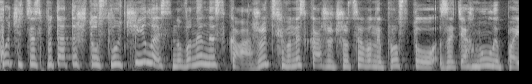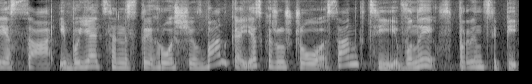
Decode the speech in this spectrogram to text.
Хоч хочеться спитати, що случилось, але вони не скажуть. Вони скажуть, що це вони просто затягнули пояса і бояться нести гроші в банки. Я скажу, що санкції вони в принципі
